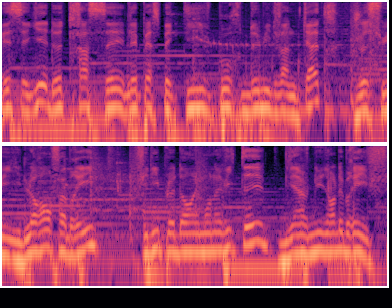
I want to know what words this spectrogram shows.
essayer de tracer les perspectives pour 2024. Je suis Laurent Fabry, Philippe Ledan est mon invité, bienvenue dans le brief.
